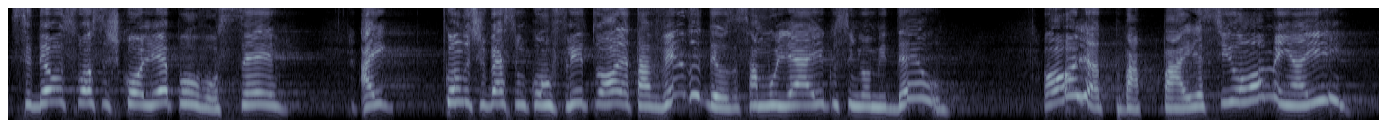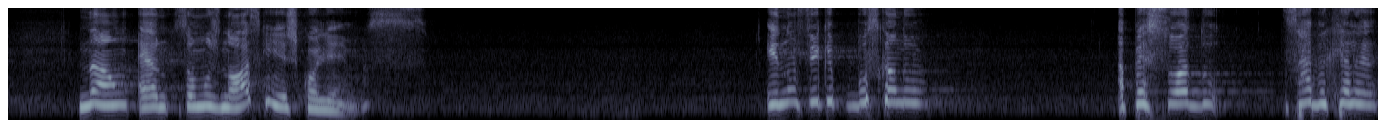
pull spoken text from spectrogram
se Deus fosse escolher por você, aí quando tivesse um conflito, olha, tá vendo Deus, essa mulher aí que o Senhor me deu? Olha, papai, esse homem aí. Não, é, somos nós quem escolhemos. E não fique buscando a pessoa do. Sabe aquela,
